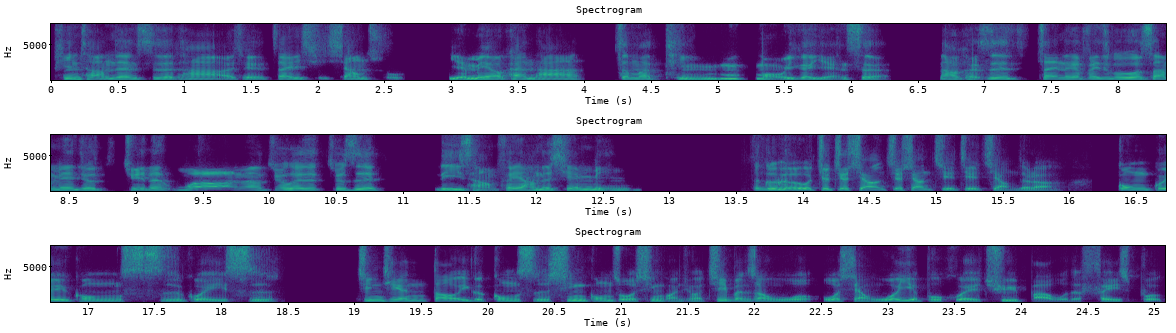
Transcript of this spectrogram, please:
平常认识的他，而且在一起相处。也没有看他这么挺某一个颜色，然后可是，在那个 Facebook 上面就觉得哇，然后就会就是立场非常的鲜明。这个就就像就像姐姐讲的了，公归公，私归私。今天到一个公司新工作新环境，基本上我我想我也不会去把我的 Facebook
